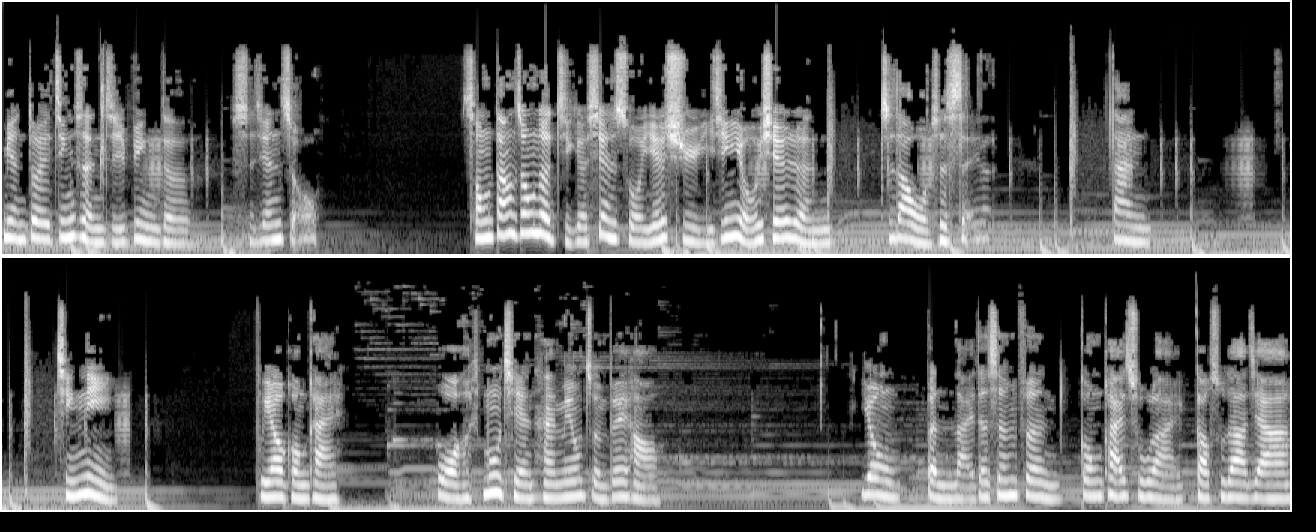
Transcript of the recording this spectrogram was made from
面对精神疾病的时间轴，从当中的几个线索，也许已经有一些人知道我是谁了，但请你不要公开。我目前还没有准备好用本来的身份公开出来，告诉大家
